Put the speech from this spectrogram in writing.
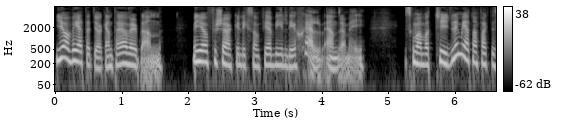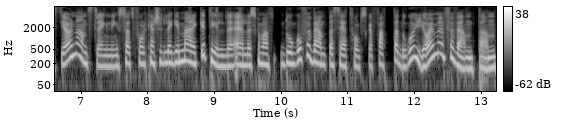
jag vet att jag kan ta över ibland, men jag försöker, liksom, för jag vill det själv, ändra mig. Ska man vara tydlig med att man faktiskt gör en ansträngning så att folk kanske lägger märke till det eller ska man då gå och förvänta sig att folk ska fatta? Då går jag med en förväntan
